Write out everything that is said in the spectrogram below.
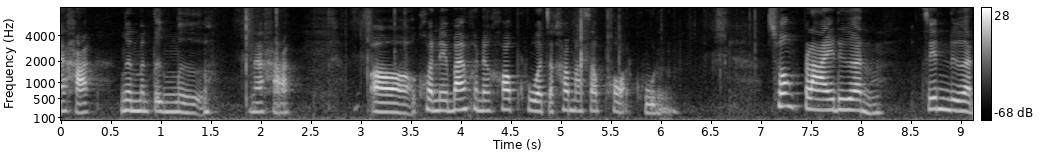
นะคะ เงินมันตึงมือนะคะคนในบ้านคนในครอบครัวจะเข้ามาซัพพอร์ตคุณ ช่วงปลายเดือน สิ้นเดือน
